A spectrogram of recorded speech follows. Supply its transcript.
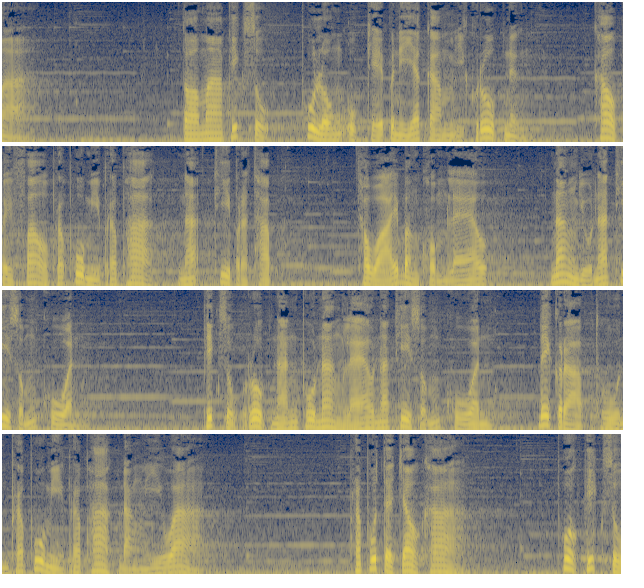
มา ต่อมาภิกษุผู้ลงอุกเขปนิยกรรมอีกรูปหนึ่ง เข้าไปเฝ้าพระผู้มีพระภาคณที่ประทับ ถวายบังคมแล้ว นั่งอยู่ณที่สมควร ภิกษุรูปนั้นผู้นั่งแล้วณที่สมควร ได้กราบทูลพระผู้มีพระภาคดังนี้ว่า พระพุทธเจ้าข้า พวกภิกษุ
